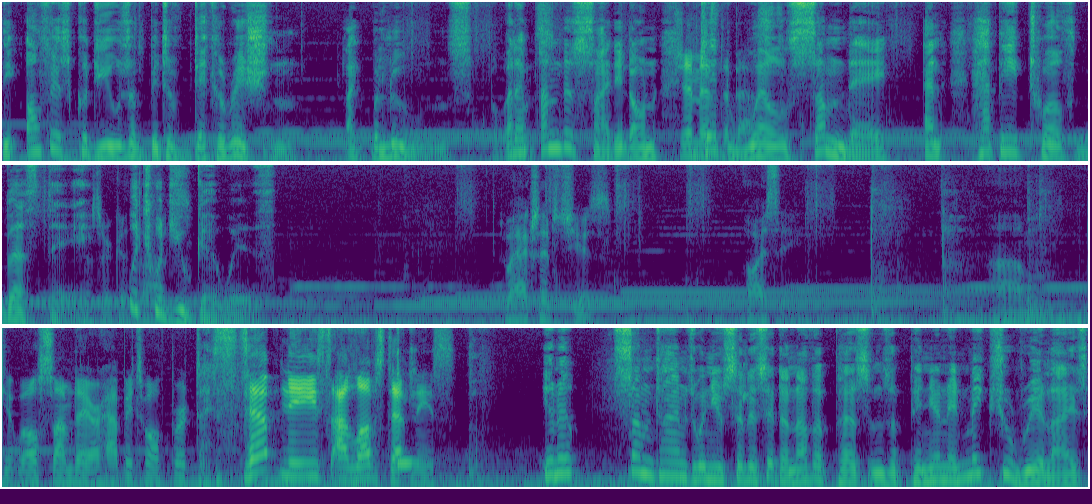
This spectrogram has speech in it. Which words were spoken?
the office could use a bit of decoration, like balloons. But I'm undecided on Jim Get. Well Someday and Happy 12th Birthday. Those are good Which would you go with? Do I actually have to choose? Oh, I see. Um, get well someday or happy 12th birthday. Step niece. I love step niece. You know, sometimes when you solicit another person's opinion, it makes you realize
